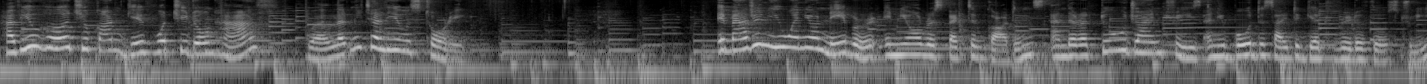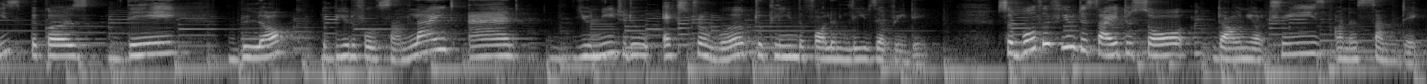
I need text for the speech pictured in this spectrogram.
Have you heard you can't give what you don't have? Well, let me tell you a story. Imagine you and your neighbor in your respective gardens, and there are two giant trees, and you both decide to get rid of those trees because they block the beautiful sunlight and you need to do extra work to clean the fallen leaves every day. So, both of you decide to saw down your trees on a Sunday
